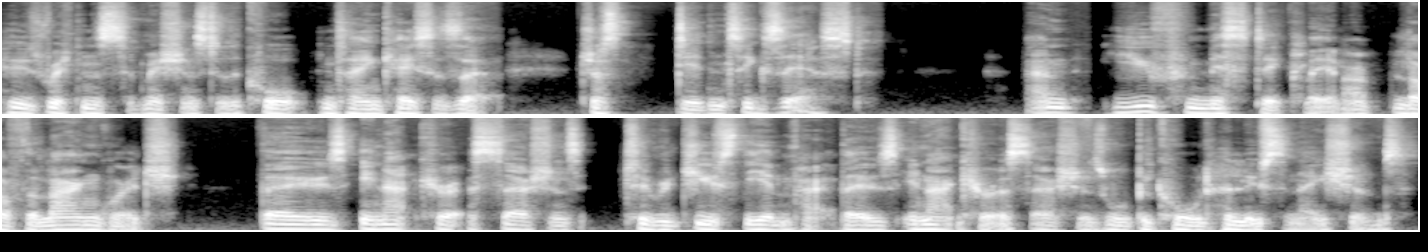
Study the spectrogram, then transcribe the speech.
whose written submissions to the court contain cases that just didn't exist. And euphemistically, and I love the language, those inaccurate assertions to reduce the impact, those inaccurate assertions will be called hallucinations.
